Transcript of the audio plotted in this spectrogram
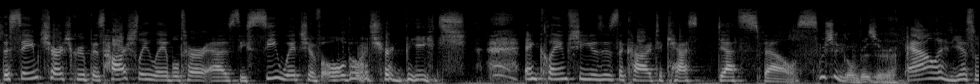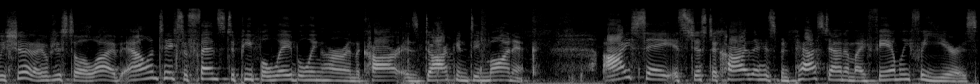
The same church group has harshly labeled her as the Sea Witch of Old Orchard Beach and claims she uses the car to cast death spells. we should go visit her. Alan, yes, we should. I hope she's still alive. Allen takes offense to people labeling her in the car as dark and demonic. I say it's just a car that has been passed down in my family for years,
